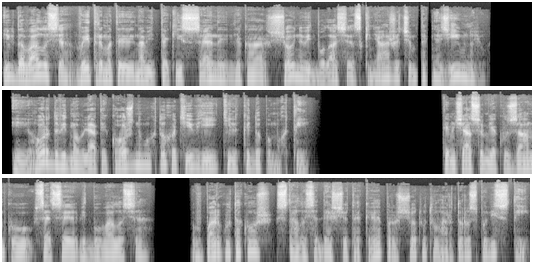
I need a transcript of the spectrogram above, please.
і вдавалося витримати навіть такі сцени, яка щойно відбулася з княжичем та князівною, і гордо відмовляти кожному, хто хотів їй тільки допомогти. Тим часом, як у замку все це відбувалося, в парку також сталося дещо таке, про що тут варто розповісти.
